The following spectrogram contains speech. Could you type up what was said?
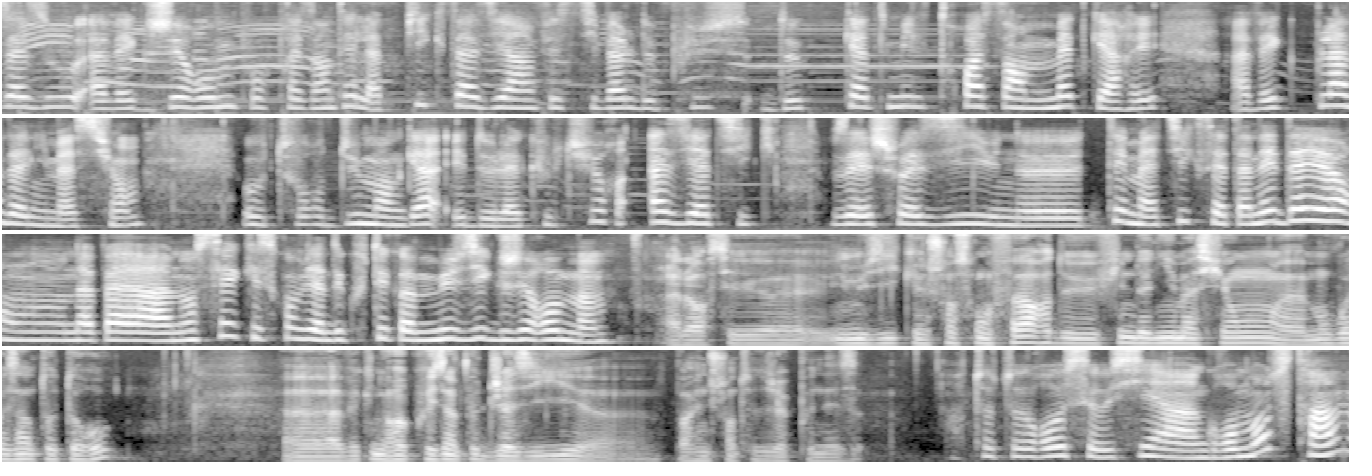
Zazou avec Jérôme pour présenter la Pictasia, un festival de plus de 4300 mètres carrés avec plein d'animations autour du manga et de la culture asiatique. Vous avez choisi une thématique cette année. D'ailleurs, on n'a pas annoncé qu'est-ce qu'on vient d'écouter comme musique, Jérôme? Alors, c'est euh, une musique, une chanson phare du film d'animation euh, Mon voisin Totoro, euh, avec une reprise un peu jazzy par une chanteuse japonaise. Totoro, c'est aussi un gros monstre. Hein?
